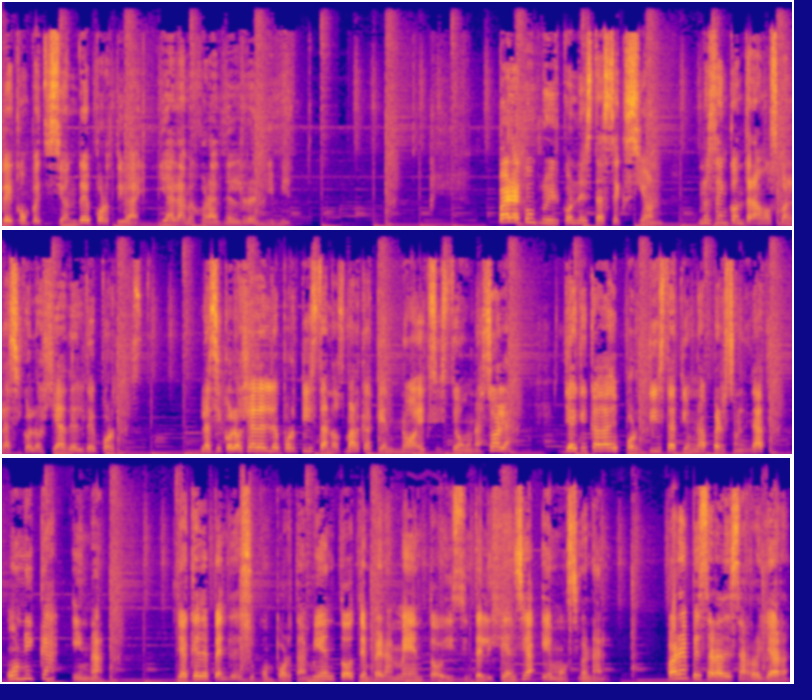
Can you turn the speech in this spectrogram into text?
de competición deportiva y a la mejora del rendimiento. Para concluir con esta sección, nos encontramos con la psicología del deportista. La psicología del deportista nos marca que no existe una sola, ya que cada deportista tiene una personalidad única y nata, ya que depende de su comportamiento, temperamento y su inteligencia emocional, para empezar a desarrollar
